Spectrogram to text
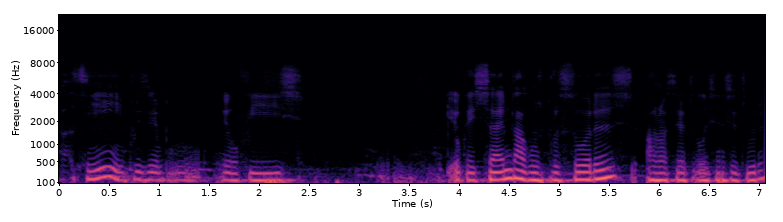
Ah, Sim, por exemplo, eu fiz. Eu queixei-me de alguns professores ao nosso diretor de licenciatura,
